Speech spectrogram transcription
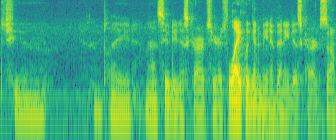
Two played. Let's see what he discards here. It's likely going to be an event he discards, so.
